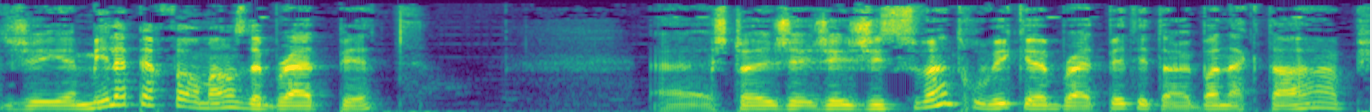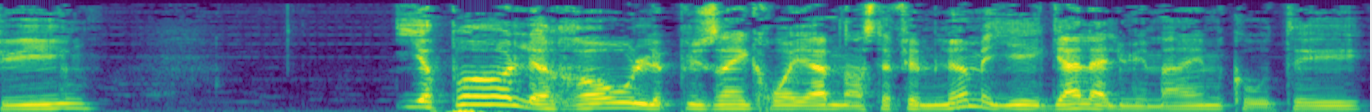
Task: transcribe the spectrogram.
j'ai aimé la performance de Brad Pitt. Euh, j'ai souvent trouvé que Brad Pitt est un bon acteur, puis il a pas le rôle le plus incroyable dans ce film-là, mais il est égal à lui-même côté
